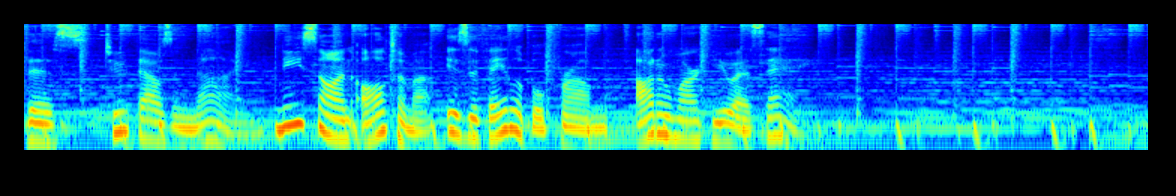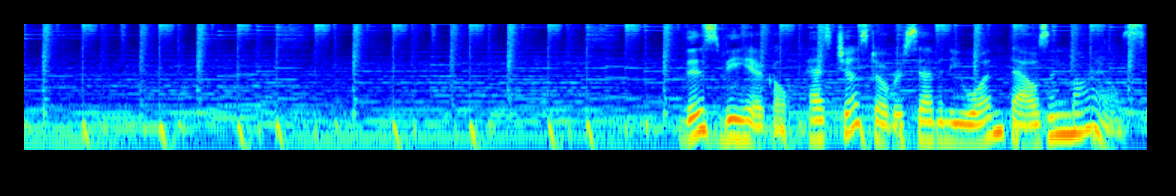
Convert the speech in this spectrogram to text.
This 2009 Nissan Altima is available from Auto Mart USA. This vehicle has just over 71,000 miles.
